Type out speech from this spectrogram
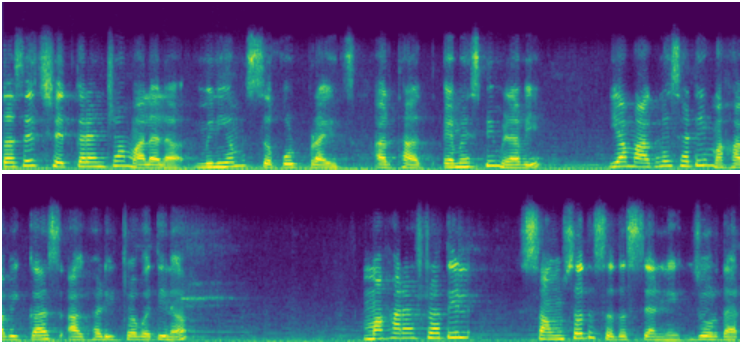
तसेच शेतकऱ्यांच्या मालाला मिनिमम सपोर्ट प्राईज अर्थात एम एस पी मिळावी. या मागणीसाठी महाविकास आघाडीच्या वतीनं महाराष्ट्रातील संसद सदस्यांनी जोरदार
